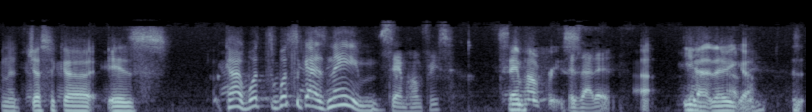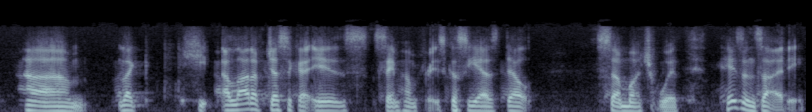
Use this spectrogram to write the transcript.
you know, Jessica is, God, what's what's the guy's name? Sam Humphries. Sam Humphries. Is that it? Yeah, there you go. Um, like he, a lot of Jessica is Sam Humphries because he has dealt so much with his anxiety,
